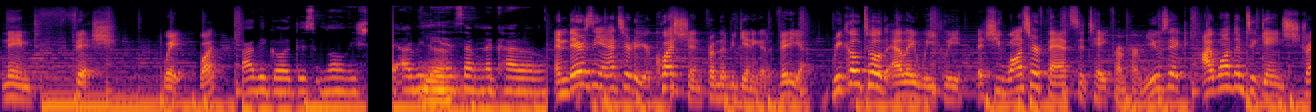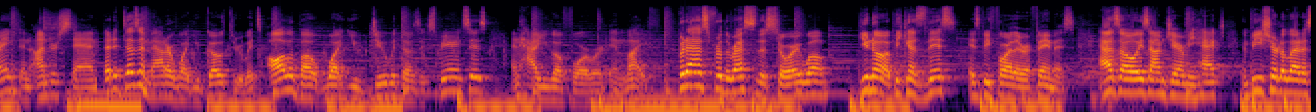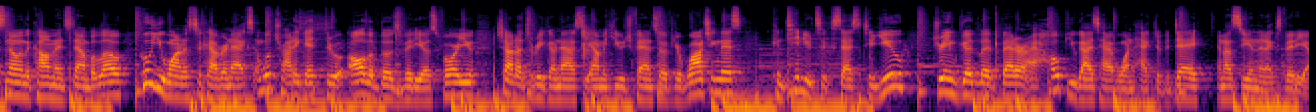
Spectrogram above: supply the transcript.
named Fish. Wait, what? I be going through some lonely shit. I be Yeah. needing something to cuddle. And there's the answer to your question from the beginning of the video. Rico told LA Weekly that she wants her fans to take from her music, I want them to gain strength and understand that it doesn't matter what you go through, it's all about what you do with those experiences and how you go forward in life. But as for the rest of the story, well, you know it because this is before they were famous. As always, I'm Jeremy Hecht, and be sure to let us know in the comments down below who you want us to cover next, and we'll try to get through all of those videos for you. Shout out to Rico Nasty, I'm a huge fan, so if you're watching this, continued success to you. Dream good, live better. I hope you guys have one heck of a day, and I'll see you in the next video.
